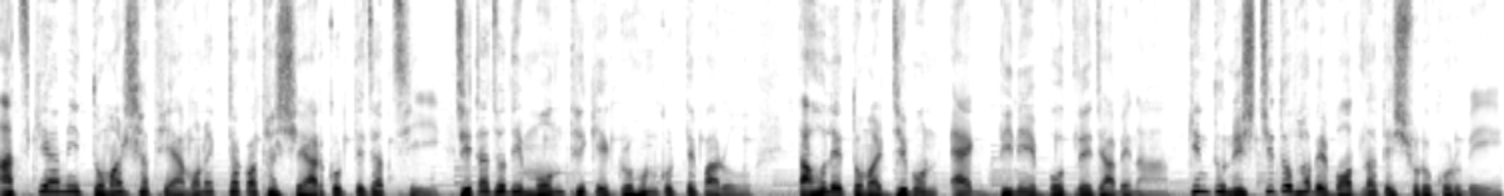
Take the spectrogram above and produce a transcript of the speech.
আজকে আমি তোমার সাথে এমন একটা কথা শেয়ার করতে যাচ্ছি, যেটা যদি মন থেকে গ্রহণ করতে পারো, তাহলে তোমার জীবন একদিনে বদলে যাবে না। কিন্তু নিশ্চিতভাবে বদলাতে শুরু করবে।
